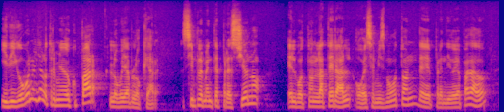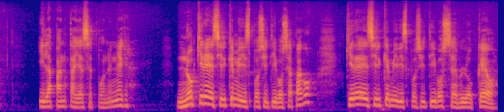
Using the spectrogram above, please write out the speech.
y digo, bueno, ya lo termino de ocupar, lo voy a bloquear? Simplemente presiono el botón lateral o ese mismo botón de prendido y apagado y la pantalla se pone negra. No quiere decir que mi dispositivo se apagó, quiere decir que mi dispositivo se bloqueó.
